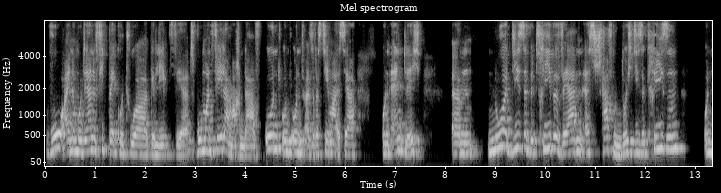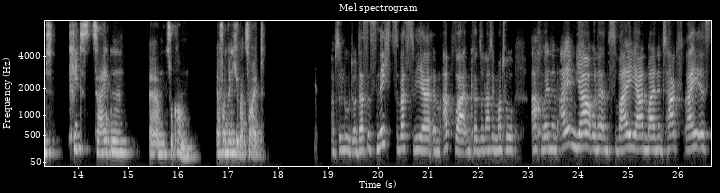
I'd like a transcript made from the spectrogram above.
wo eine moderne Feedback-Kultur gelebt wird, wo man Fehler machen darf und, und, und. Also das Thema ist ja unendlich. Ähm, nur diese Betriebe werden es schaffen, durch diese Krisen und Kriegszeiten ähm, zu kommen. Davon bin ich überzeugt. Absolut. Und das ist nichts, was wir ähm, abwarten können, so nach dem Motto, ach, wenn in einem Jahr oder in zwei Jahren mal ein Tag frei ist,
